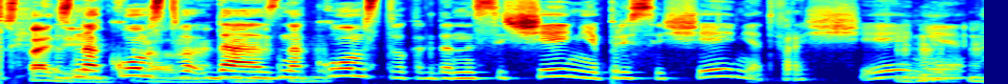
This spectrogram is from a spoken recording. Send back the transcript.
Стадии знакомство, разные. да, знакомство, когда насыщение, пресыщение, отвращение,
